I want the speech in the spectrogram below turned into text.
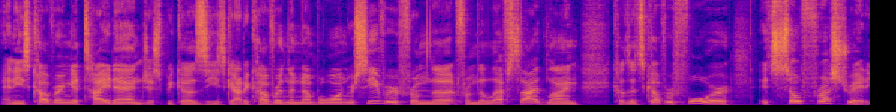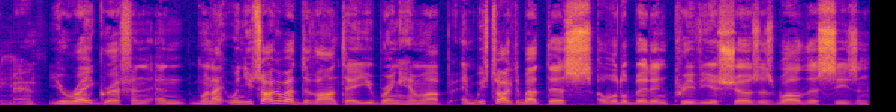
and he's covering a tight end just because he's got to cover the number one receiver from the from the left sideline because it's cover four. It's so frustrating, man. You're right, Griffin. And when I when you talk about Davante, you bring him up, and we've talked about this a little bit in previous shows as well this season.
